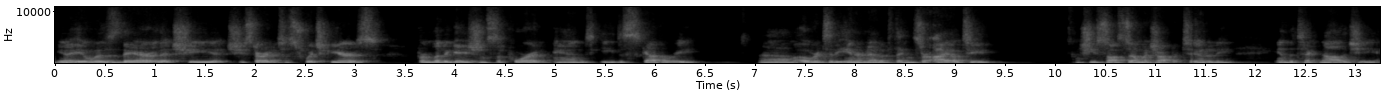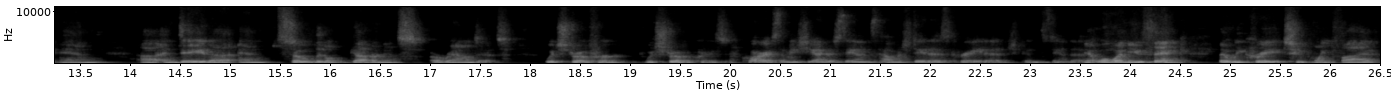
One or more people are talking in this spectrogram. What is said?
you know, it was there that she she started to switch gears from litigation support and e-discovery um, over to the Internet of Things or IoT. And she saw so much opportunity in the technology and uh, and data and so little governance around it, which drove her which drove her crazy. Of course. I mean, she understands how much data is created. She couldn't stand it. Yeah, well, when you think that we create 2.5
